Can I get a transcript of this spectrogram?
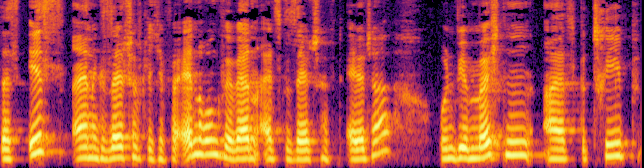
das ist eine gesellschaftliche Veränderung. Wir werden als Gesellschaft älter und wir möchten als Betrieb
